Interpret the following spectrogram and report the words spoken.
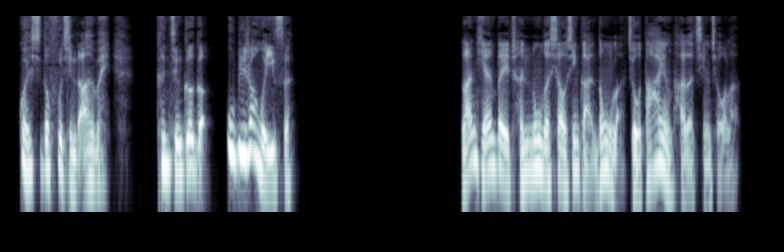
关系到父亲的安危，恳请哥哥务必让我一次。蓝田被陈东的孝心感动了，就答应他的请求了。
